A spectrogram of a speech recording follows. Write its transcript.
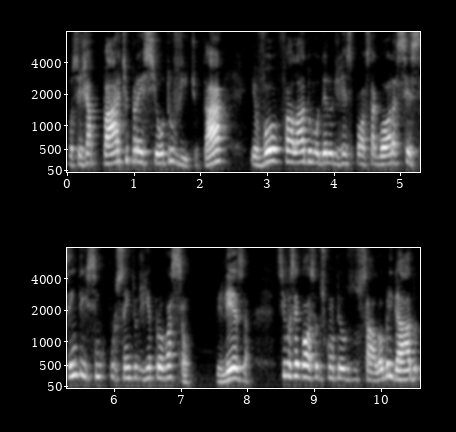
você já parte para esse outro vídeo, tá? Eu vou falar do modelo de resposta agora, 65% de reprovação, beleza? Se você gosta dos conteúdos do Sala, obrigado,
